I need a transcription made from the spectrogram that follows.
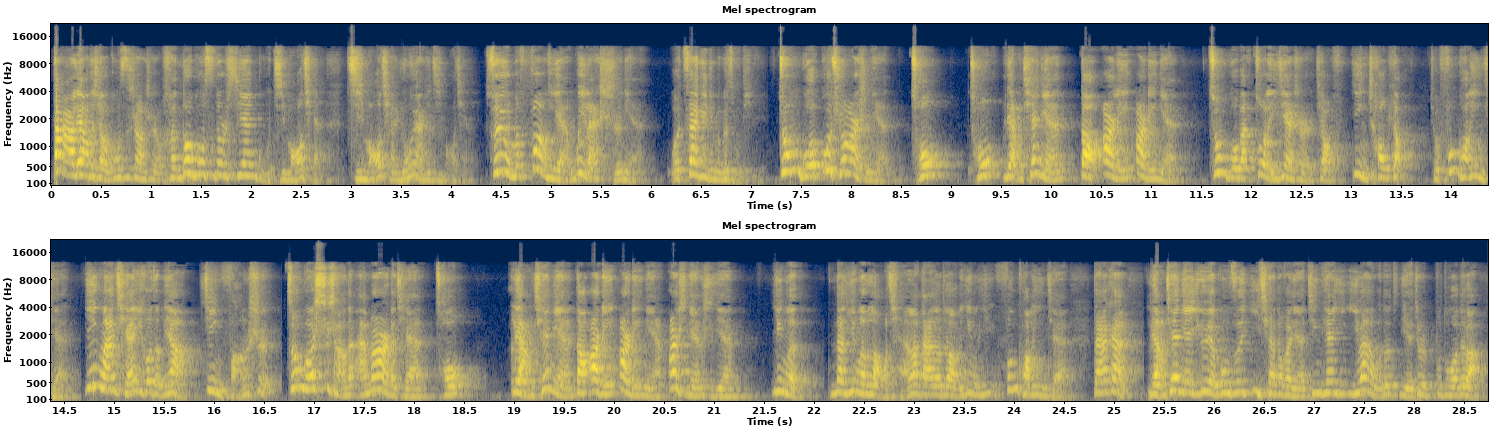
大量的小公司上市，很多公司都是仙股，几毛钱，几毛钱，永远是几毛钱。所以，我们放眼未来十年，我再给你们个主题：中国过去二十年，从从两千年到二零二零年，中国吧做了一件事，叫印钞票，就疯狂印钱。印完钱以后怎么样？进房市。中国市场的 M 二的钱，从两千年到二零二零年，二十年的时间印了。那印了老钱了，大家都知道，印印疯狂印钱。大家看，两千年一个月工资一千多块钱，今天一万五都也就是不多，对吧？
